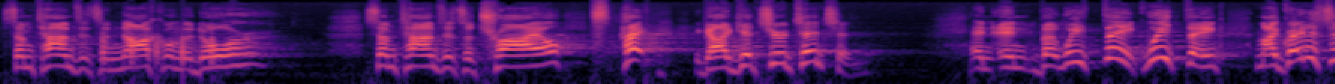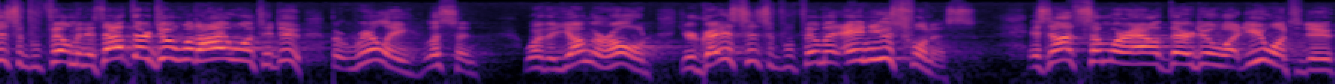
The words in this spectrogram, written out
Sometimes it's a knock on the door. Sometimes it's a trial. Hey, God gets your attention. And, and, but we think, we think my greatest sense of fulfillment is out there doing what I want to do. But really, listen, whether young or old, your greatest sense of fulfillment and usefulness is not somewhere out there doing what you want to do,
